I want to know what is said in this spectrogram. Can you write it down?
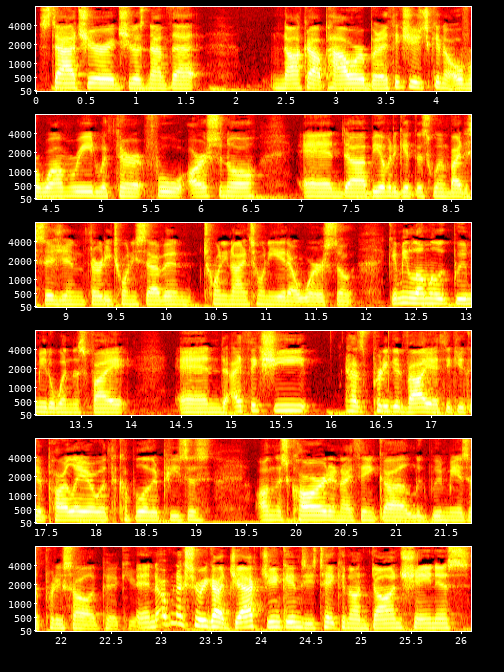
stature, and she doesn't have that knockout power, but I think she's going to overwhelm Reed with her full arsenal and uh, be able to get this win by decision 30 27, 29 28 at worst. So give me Loma Lookboonmee to win this fight. And I think she has pretty good value. I think you could parlay her with a couple other pieces on this card, and I think uh, Lookboonmee is a pretty solid pick here. And up next here, we got Jack Jenkins. He's taking on Don Shainis.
